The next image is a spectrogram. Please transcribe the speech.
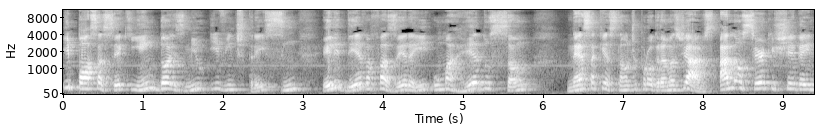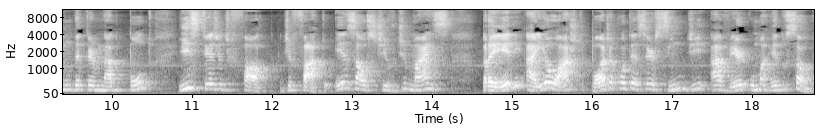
e possa ser que em 2023 sim ele deva fazer aí uma redução nessa questão de programas diários, a não ser que chegue aí num determinado ponto e esteja de fato, de fato exaustivo demais para ele, aí eu acho que pode acontecer sim de haver uma redução.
